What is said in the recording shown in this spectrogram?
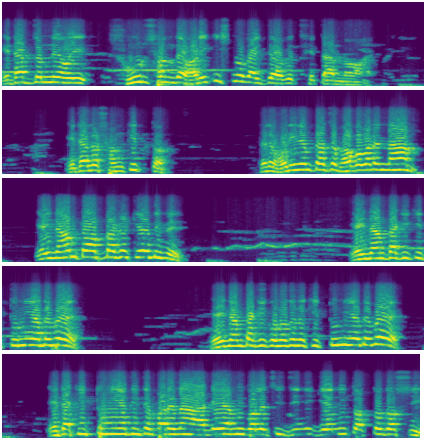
এটার জন্য ওই সুর ছন্দে হরে কৃষ্ণ গাইতে হবে, সেটা নয়। এটা হলো সংকীর্তন। তাহলে হরিনামটা হচ্ছে ভগবানের নাম। এই নামটা আপনাকে কে দিবে? এই নামটা কি কীর্তনিয়া দেবে? এই নামটা কি কোনোদিনও কীর্তনিয়া দেবে? এটা কীর্তনিয়া দিতে পারে না। আগে আমি বলেছি যিনি জ্ঞানী, তত্ত্বদর্শী,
